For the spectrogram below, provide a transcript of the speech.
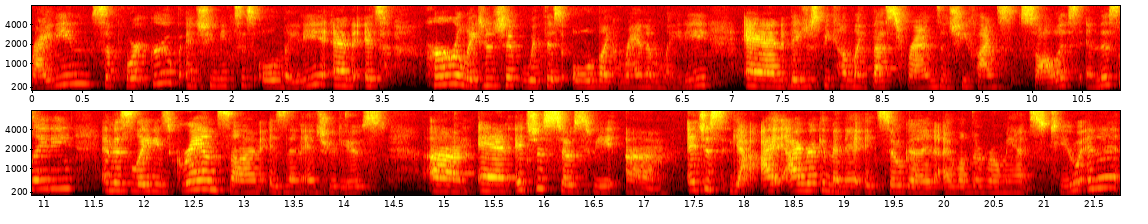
writing support group and she meets this old lady and it's her relationship with this old like random lady. And they just become like best friends and she finds solace in this lady. And this lady's grandson is then introduced um, and it's just so sweet. Um, it just, yeah, I, I recommend it. It's so good. I love the romance too in it.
